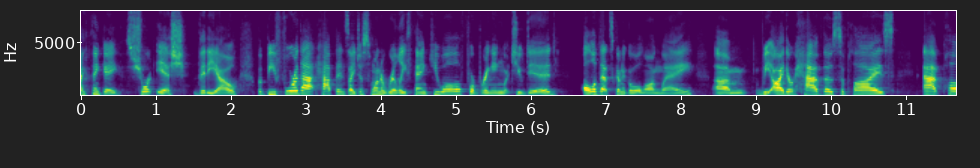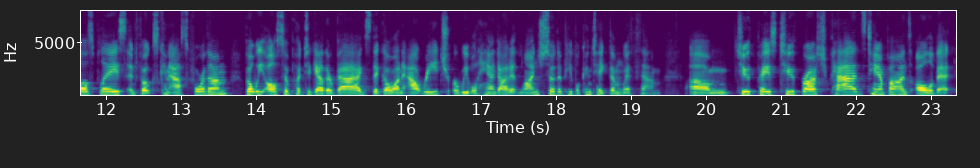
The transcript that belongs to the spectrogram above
I think, a short-ish video. But before that happens, I just want to really thank you all for bringing what you did. All of that's going to go a long way. Um, we either have those supplies at Paul's Place and folks can ask for them, but we also put together bags that go on outreach or we will hand out at lunch so that people can take them with them. Um, toothpaste, toothbrush, pads, tampons, all of it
